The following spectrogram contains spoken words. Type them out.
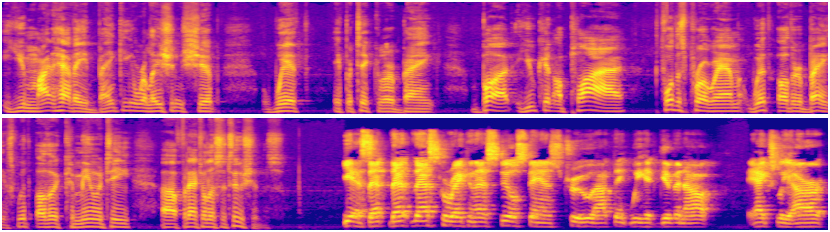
you might have a banking relationship with a particular bank, but you can apply for this program with other banks, with other community uh, financial institutions. Yes, that, that that's correct, and that still stands true. I think we had given out actually our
